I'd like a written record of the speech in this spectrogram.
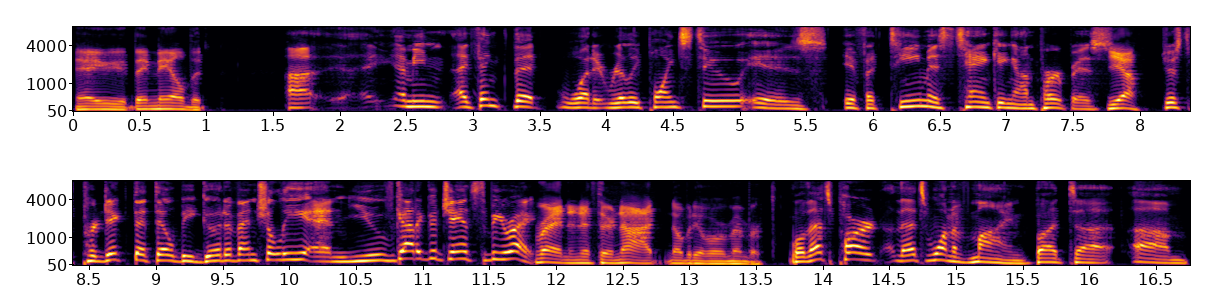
They they nailed it. Uh, I mean, I think that what it really points to is if a team is tanking on purpose, Yeah, just predict that they'll be good eventually, and you've got a good chance to be right. right. And if they're not, nobody will remember. Well, that's part. That's one of mine. But uh, um,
